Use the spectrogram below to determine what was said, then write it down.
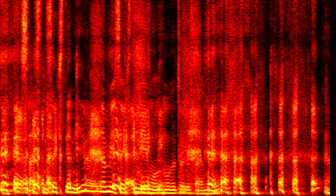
1669. Det er mye 69 mot monitorer. Ja.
